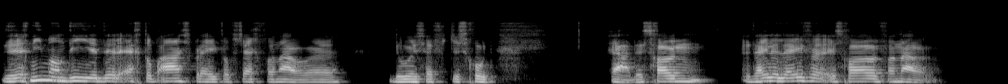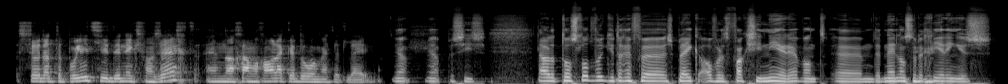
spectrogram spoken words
er is niemand die je er echt op aanspreekt of zegt van nou, uh, doe eens eventjes goed. Ja, dus gewoon, het hele leven is gewoon van nou, zodat de politie er niks van zegt. En dan gaan we gewoon lekker door met het leven. Ja, ja precies. Nou, tot slot wil ik je nog even spreken over het vaccineren. Want um, de Nederlandse Mhm. regering is,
